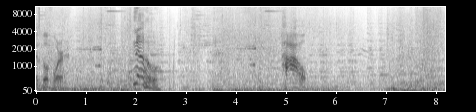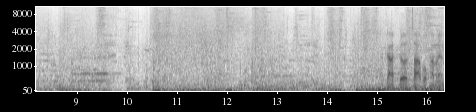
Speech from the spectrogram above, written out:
Let's go for it. No! How? I kind of feel a topple coming.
